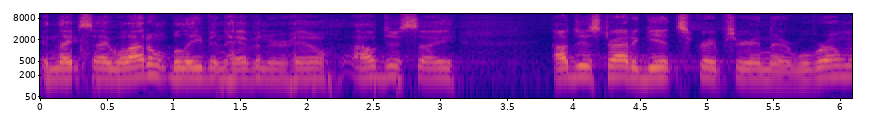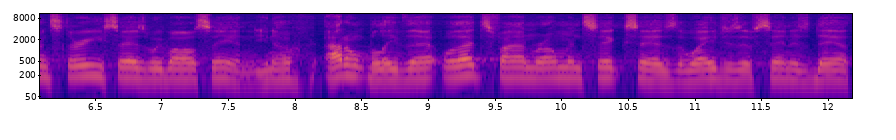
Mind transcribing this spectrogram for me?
and they say, "Well, I don't believe in heaven or hell." I'll just say, I'll just try to get scripture in there. Well, Romans 3 says we've all sinned. You know, I don't believe that. Well, that's fine. Romans 6 says the wages of sin is death.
